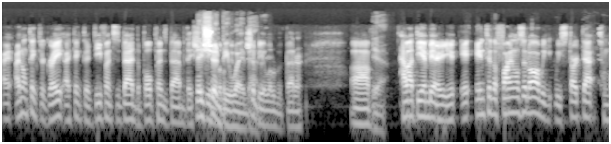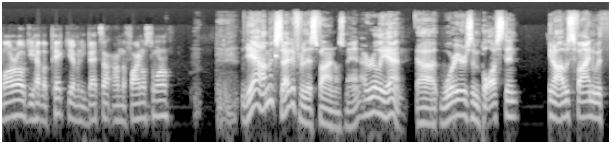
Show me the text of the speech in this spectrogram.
I, I, don't think they're great. I think their defense is bad. The bullpen's bad, but they should. They be should be bit, way. Should be a little bit better. Uh, yeah. How about the NBA? Are you into the finals at all? We we start that tomorrow. Do you have a pick? Do you have any bets on, on the finals tomorrow? Yeah, I'm excited for this finals, man. I really am. Uh, Warriors in Boston. You know, I was fine with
